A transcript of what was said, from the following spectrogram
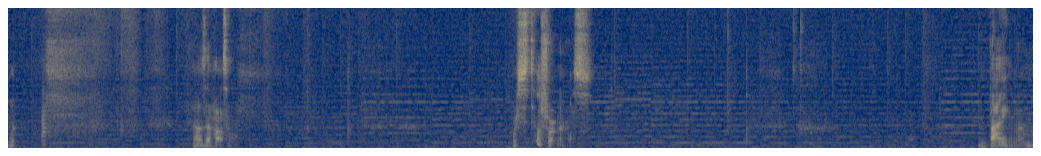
What? How is that possible? We're still short minerals. Buying them.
